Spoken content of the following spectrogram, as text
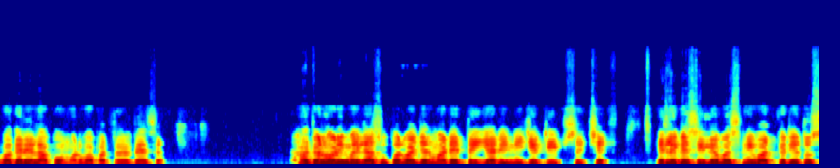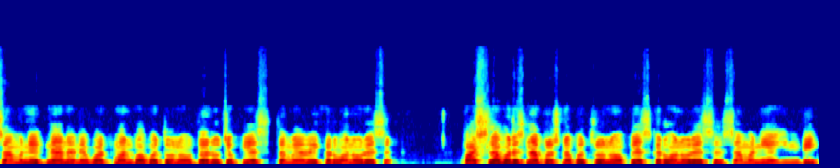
વગેરે લાભો મળવાપાત્ર રહેશે. આંગણવાડી મહિલા સુપરવાઇઝર માટે તૈયારીની જે ટિપ્સ છે, એટલે કે સિલેબસની વાત કરીએ તો સામાન્ય જ્ઞાન અને વર્તમાન બાબતોનો દરરોજ અભ્યાસ તમારે કરવાનો રહેશે. પાછલા વર્ષના પ્રશ્નપત્રોનો અભ્યાસ કરવાનો રહેશે. સામાન્ય હિન્દી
